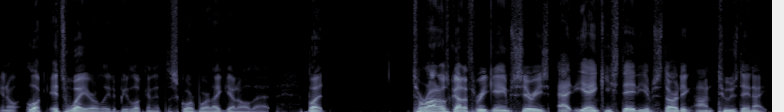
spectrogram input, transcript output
You know, look, it's way early to be looking at the scoreboard. I get all that, but Toronto's got a three game series at Yankee Stadium starting on Tuesday night,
